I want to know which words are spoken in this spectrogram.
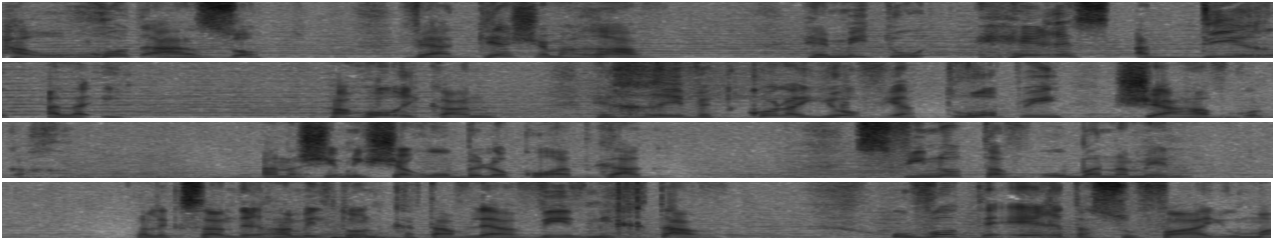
הרוחות העזות והגשם הרב המיתו הרס אדיר על האי. ההוריקן החריב את כל היופי הטרופי שאהב כל כך. אנשים נשארו בלא קורת גג. ספינות טבעו בנמל. אלכסנדר המילטון כתב לאביו מכתב, ובו תיאר את הסופה האיומה.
